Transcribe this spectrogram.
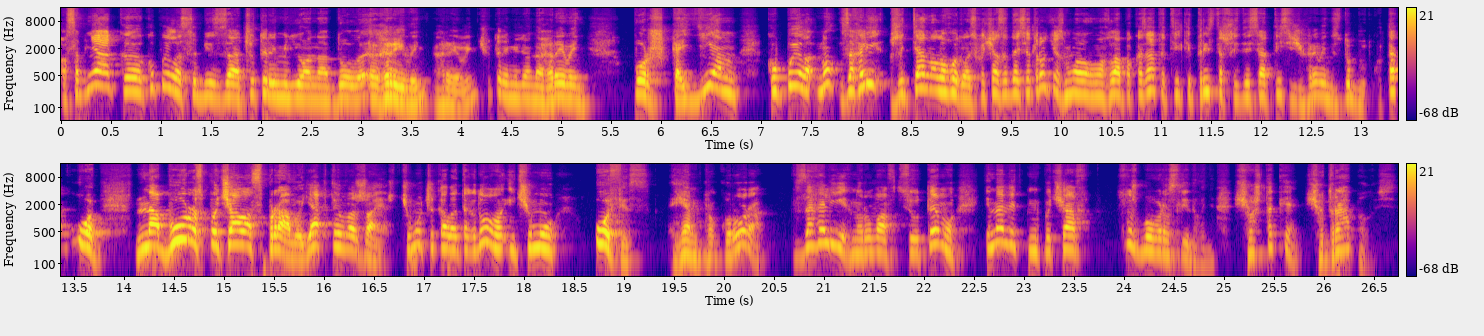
Особняк е, купила собі за 4 мільйона дол... гривень, гривень, 4 мільйона гривень Porsche Cayenne, купила. Ну, взагалі, життя налагодилось, хоча за 10 років змо- могла показати тільки 360 тисяч гривень здобутку. Так от, НАБУ розпочала справу. Як ти вважаєш, чому чекали так довго і чому офіс генпрокурора взагалі ігнорував цю тему і навіть не почав службове розслідування? Що ж таке? Що трапилось?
